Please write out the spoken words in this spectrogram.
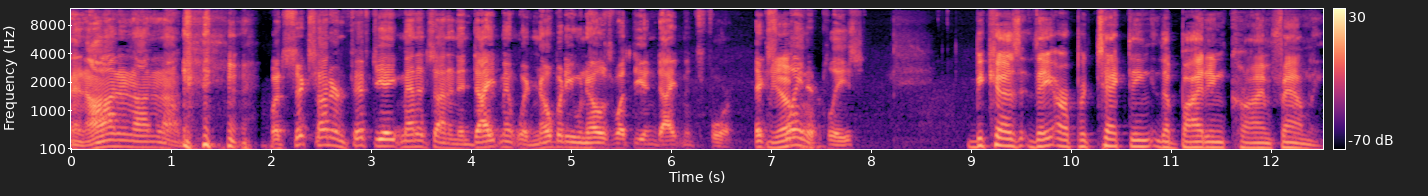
and on and on and on. but 658 minutes on an indictment where nobody knows what the indictment's for. Explain yep. it, please. Because they are protecting the Biden crime family.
